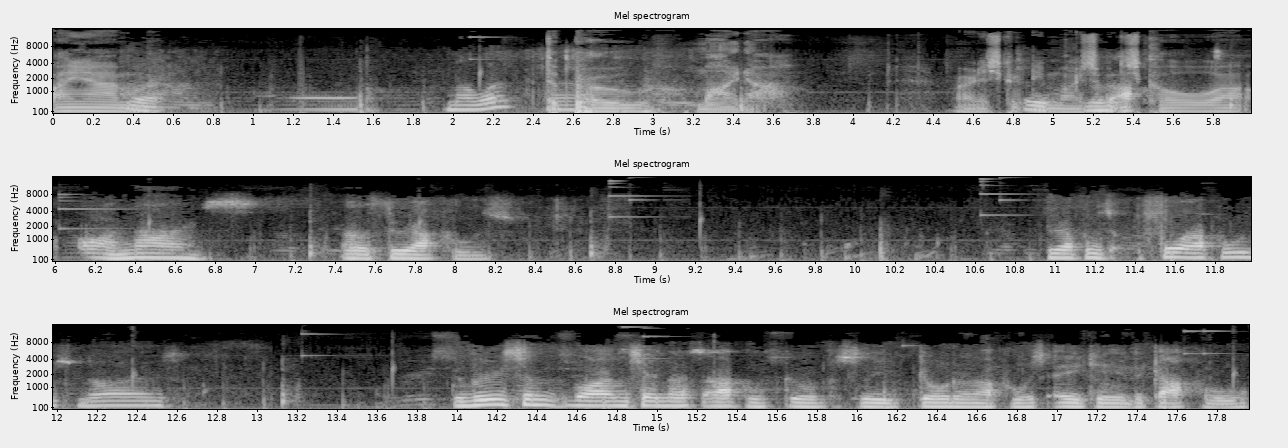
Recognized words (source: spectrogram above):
I am Where? No what? the Uh, pro miner. Right, let's quickly mine some coal up. Oh, nice. Oh, three apples. Three apples, four apples, nice. The reason why I'm saying that's apples, is obviously golden apples, aka the gapple,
